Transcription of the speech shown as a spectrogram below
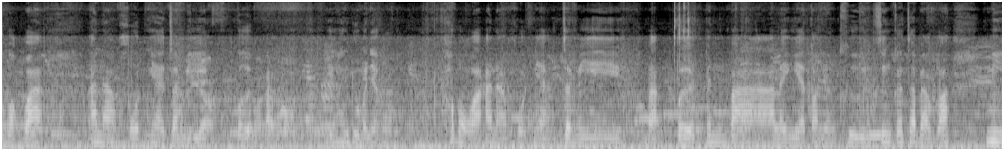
เขาบอกว่าอนาคตเนี่ยจะมีเปิดแบบที่ให้ดูบรรยากาศเขาบอกว่าอนาคตเนี่ยจะมีแบบเปิดเป็นบาร์อะไรเงี้ยตอนกลางคืน ซึ่งก็จะแบบว่ามี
